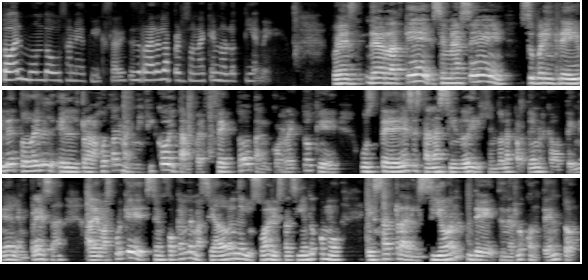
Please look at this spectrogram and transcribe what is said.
todo el mundo usa Netflix, ¿sabes? Es rara la persona que no lo tiene. Pues de verdad que se me hace súper increíble todo el, trabajo tan magnífico y tan perfecto, tan correcto que ustedes están haciendo dirigiendo la parte de mercadotecnia de la empresa. Además porque se enfocan demasiado en el usuario, están siguiendo como esa tradición de tenerlo contento.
